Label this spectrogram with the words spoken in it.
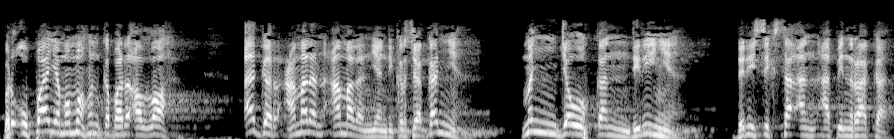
berupaya memohon kepada Allah agar amalan-amalan yang dikerjakannya menjauhkan dirinya dari siksaan api neraka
